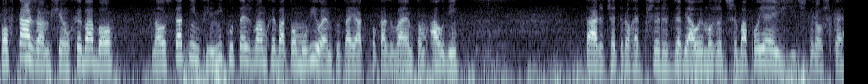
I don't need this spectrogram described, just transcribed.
powtarzam się chyba, bo na ostatnim filmiku też Wam chyba to mówiłem, tutaj jak pokazywałem tą Audi. Tarcze trochę przyrdzewiały, może trzeba pojeździć troszkę.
